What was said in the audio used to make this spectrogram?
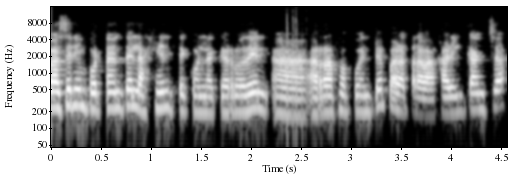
va a ser importante la gente con la que rodeen a, Rafa Puente para trabajar en cancha,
